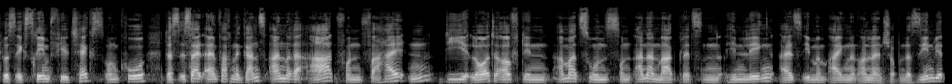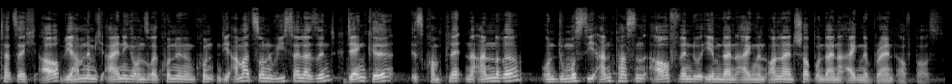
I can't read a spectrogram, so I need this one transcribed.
Du hast extrem viel Text und Co. Das ist halt einfach eine ganz andere Art von Verhalten, die Leute auf den Amazons und anderen Marktplätzen hinlegen, als eben im eigenen Online-Shop. Und das sehen wir tatsächlich auch. Wir haben nämlich einige unserer Kundinnen und Kunden, die Amazon-Reseller sind. Denke ist komplett eine andere und du musst die anpassen, auch wenn du eben deinen eigenen Online-Shop und deine eigene Brand aufbaust.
